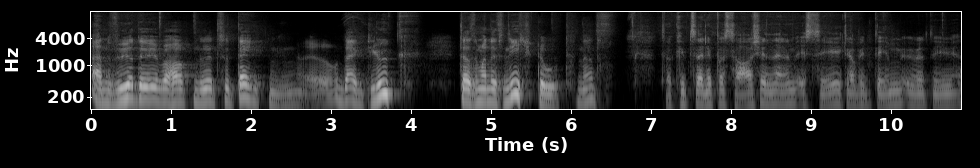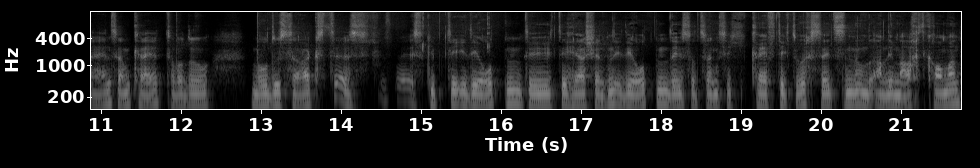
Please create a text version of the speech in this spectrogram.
an Würde überhaupt nur zu denken. Und ein Glück, dass man es nicht tut. Ne? Da gibt es eine Passage in einem Essay, ich glaube in dem über die Einsamkeit, wo du, wo du sagst, es, es gibt die Idioten, die, die herrschenden Idioten, die sozusagen sich kräftig durchsetzen und an die Macht kommen.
